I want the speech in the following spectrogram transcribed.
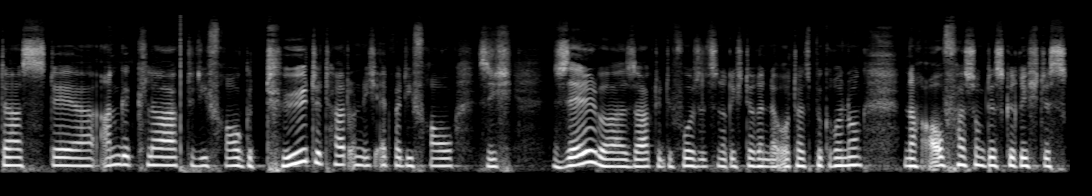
dass der Angeklagte die Frau getötet hat und nicht etwa die Frau sich selber, sagte die Vorsitzende Richterin der Urteilsbegründung, nach Auffassung des Gerichtes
